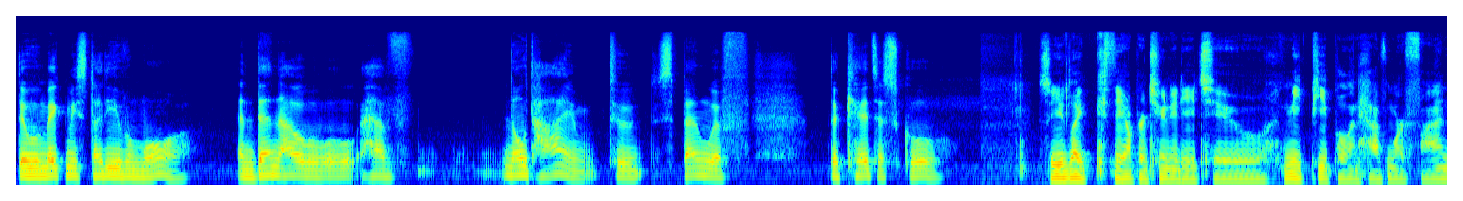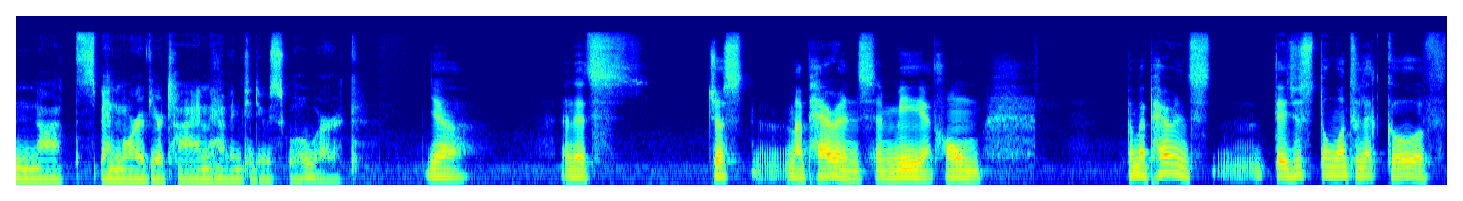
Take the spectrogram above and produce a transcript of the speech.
they will make me study even more. And then I will have no time to spend with the kids at school. So you'd like the opportunity to meet people and have more fun, not spend more of your time having to do schoolwork. Yeah. And it's just my parents and me at home. But my parents, they just don't want to let go of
